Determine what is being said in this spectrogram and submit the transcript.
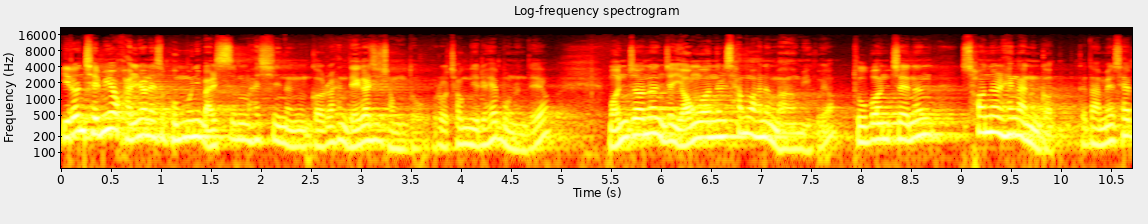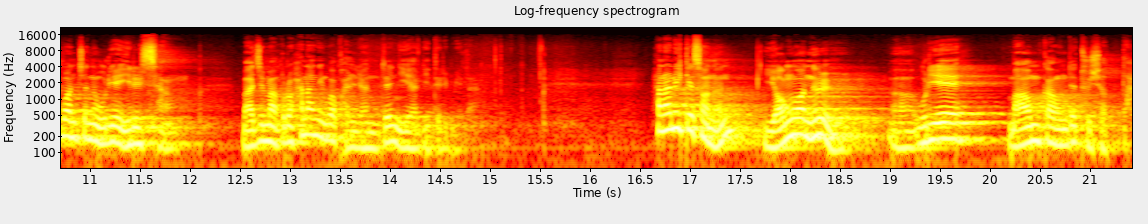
이런 재미와 관련해서 본문이 말씀하시는 거를 한 네 가지 정도로 정리를 해 보는데요. 먼저는 이제 영원을 사모하는 마음이고요. 두 번째는 선을 행하는 것. 그 다음에 세 번째는 우리의 일상. 마지막으로 하나님과 관련된 이야기들입니다. 하나님께서는 영원을 어, 우리의 마음 가운데 두셨다.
